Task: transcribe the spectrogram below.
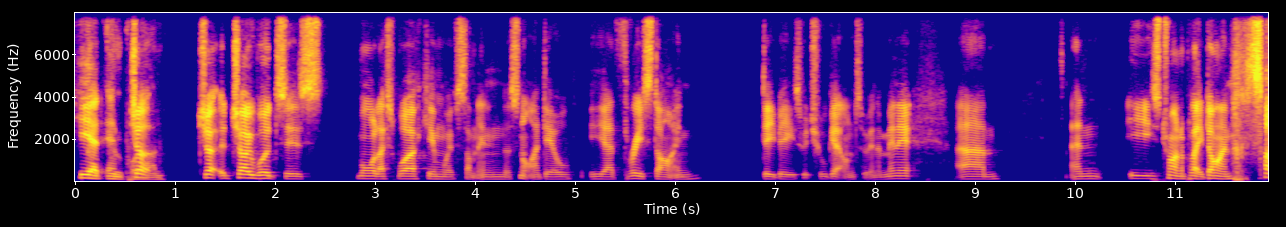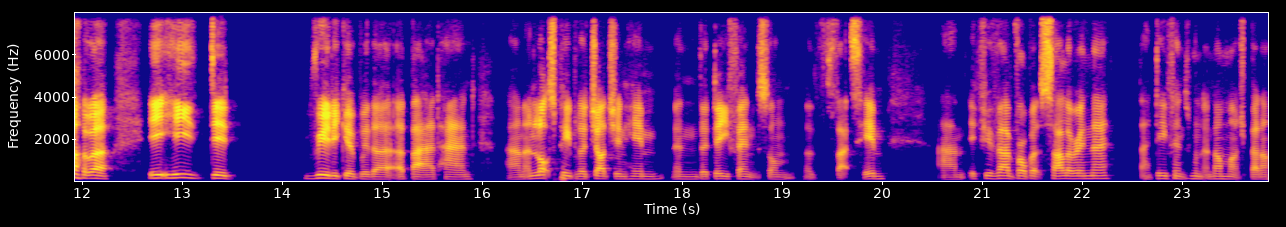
he had input Joe- on. Joe, Joe Woods is more or less working with something that's not ideal. He had three starting DBs, which we'll get onto in a minute, um, and he's trying to play dime. So uh, he he did really good with a, a bad hand, um, and lots of people are judging him and the defense on that's him. Um, if you've had Robert Saleh in there, that defense wouldn't have done much better.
